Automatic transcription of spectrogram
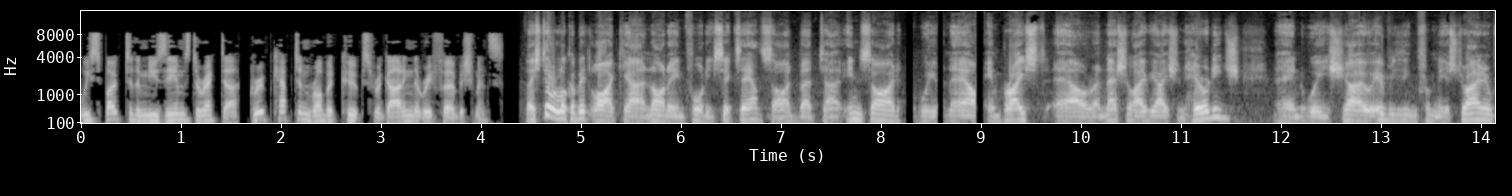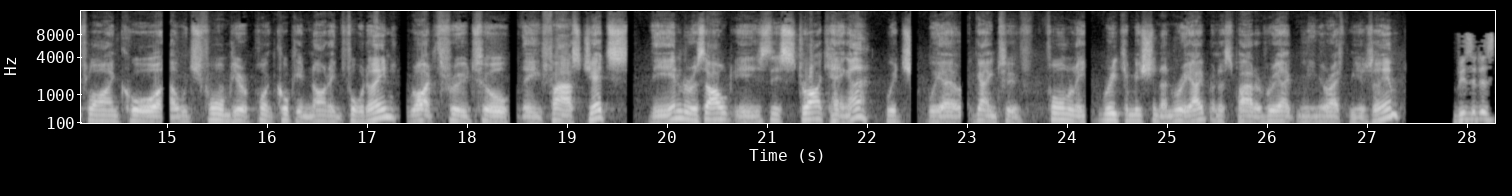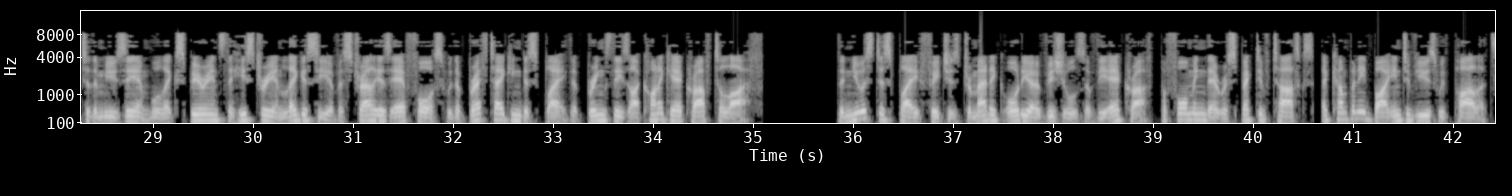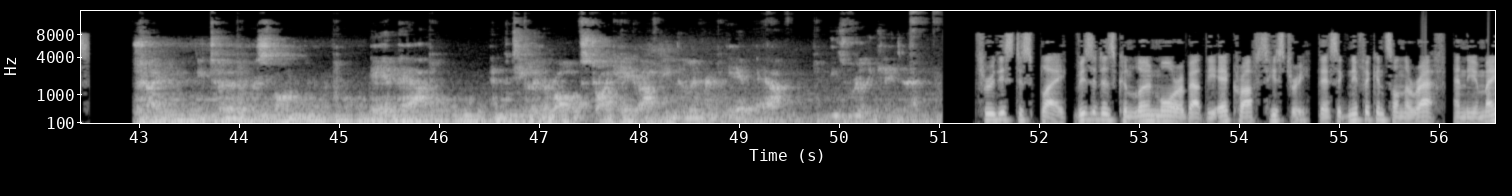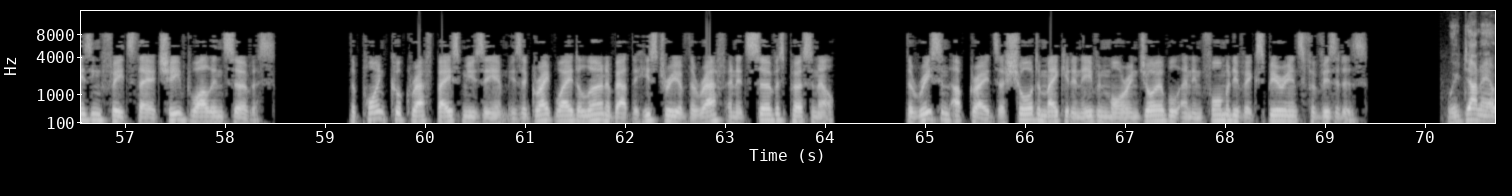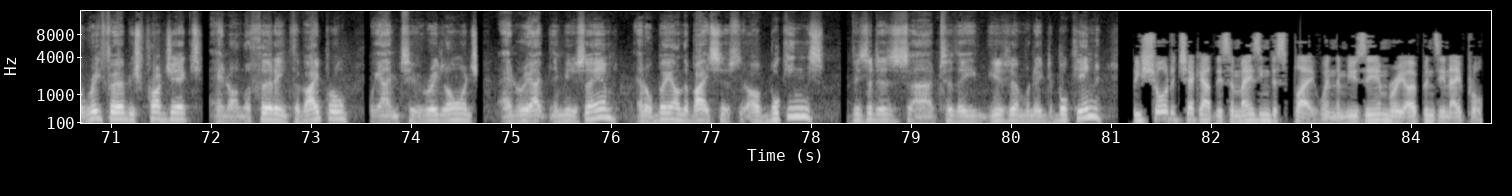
We spoke to the museum's director, Group Captain Robert Coops regarding the refurbishments. They still look a bit like uh, 1946 outside, but uh, inside we've now embraced our national aviation heritage and we show everything from the Australian Flying Corps, uh, which formed here at Point Cook in 1914, right through to the fast jets. The end result is this strike hangar, which we are going to formally recommission and reopen as part of reopening the RAAF Museum. Visitors to the museum will experience the history and legacy of Australia's Air Force with a breathtaking display that brings these iconic aircraft to life. The newest display features dramatic audio visuals of the aircraft performing their respective tasks, accompanied by interviews with pilots. Deter, respond, air power, and particularly the role of strike aircraft in delivering air power is really key to that. Through this display, visitors can learn more about the aircraft's history, their significance on the RAAF, and the amazing feats they achieved while in service. The Point Cook RAAF Base Museum is a great way to learn about the history of the RAAF and its service personnel. The recent upgrades are sure to make it an even more enjoyable and informative experience for visitors. We've done our refurbish project and on the 13th of April we aim to relaunch and reopen the museum. It'll be on the basis of bookings. Visitors uh, to the museum will need to book in be sure to check out this amazing display when the museum reopens in April.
